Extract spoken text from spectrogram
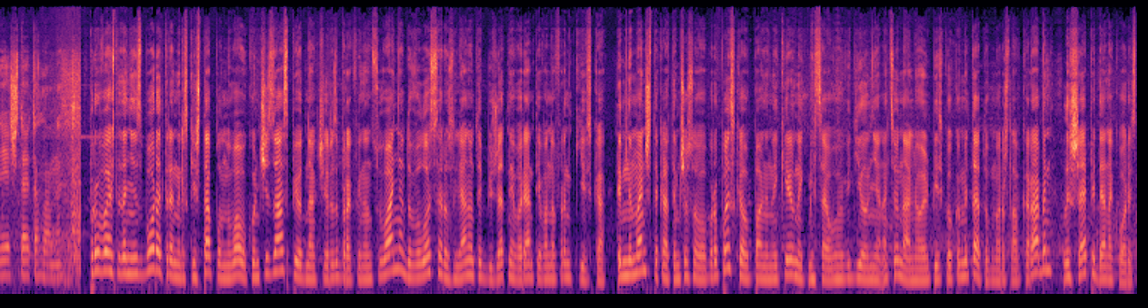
я считаю, это главное. Провести дані збори тренерський штаб планував у Кончізаспі, однак через брак фінансування довелося розглянути бюджетний варіант Івано-Франківська. Тим не менш, така тимчасова прописка, впевнений керівник місцевого відділення Національного олімпійського комітету Мирослав Карабін, лише піде на користь.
